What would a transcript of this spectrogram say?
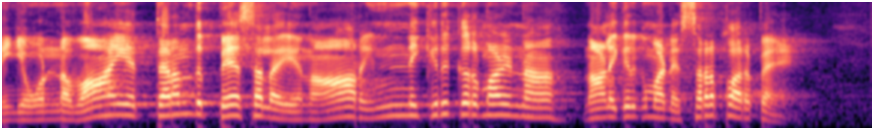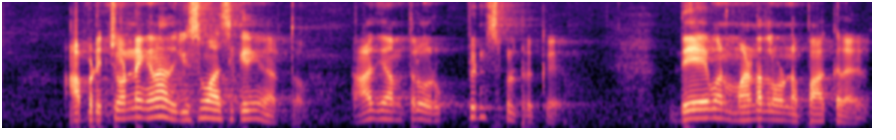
நீங்கள் உன்னை வாயை திறந்து பேசலை. நான் இன்னைக்கு இருக்கிற மாதிரி நான் நாளைக்கு இருக்க மாட்டேன். சிறப்பாக இருப்பேன். அப்படி சொன்னீங்கன்னா அது விசுவாசிக்கிறீங்கன்னு அர்த்தம். ஆதியாமத்தில் ஒரு பிரின்சிபல் இருக்குது தேவன் மனதில் ஒன்று பார்க்குறாரு.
